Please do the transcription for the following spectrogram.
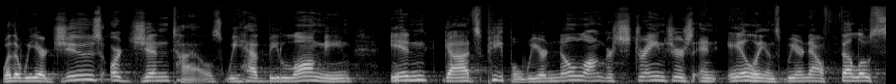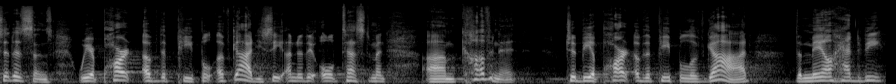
Whether we are Jews or Gentiles, we have belonging in God's people. We are no longer strangers and aliens. We are now fellow citizens. We are part of the people of God. You see, under the Old Testament um, covenant, to be a part of the people of God, the male had to be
